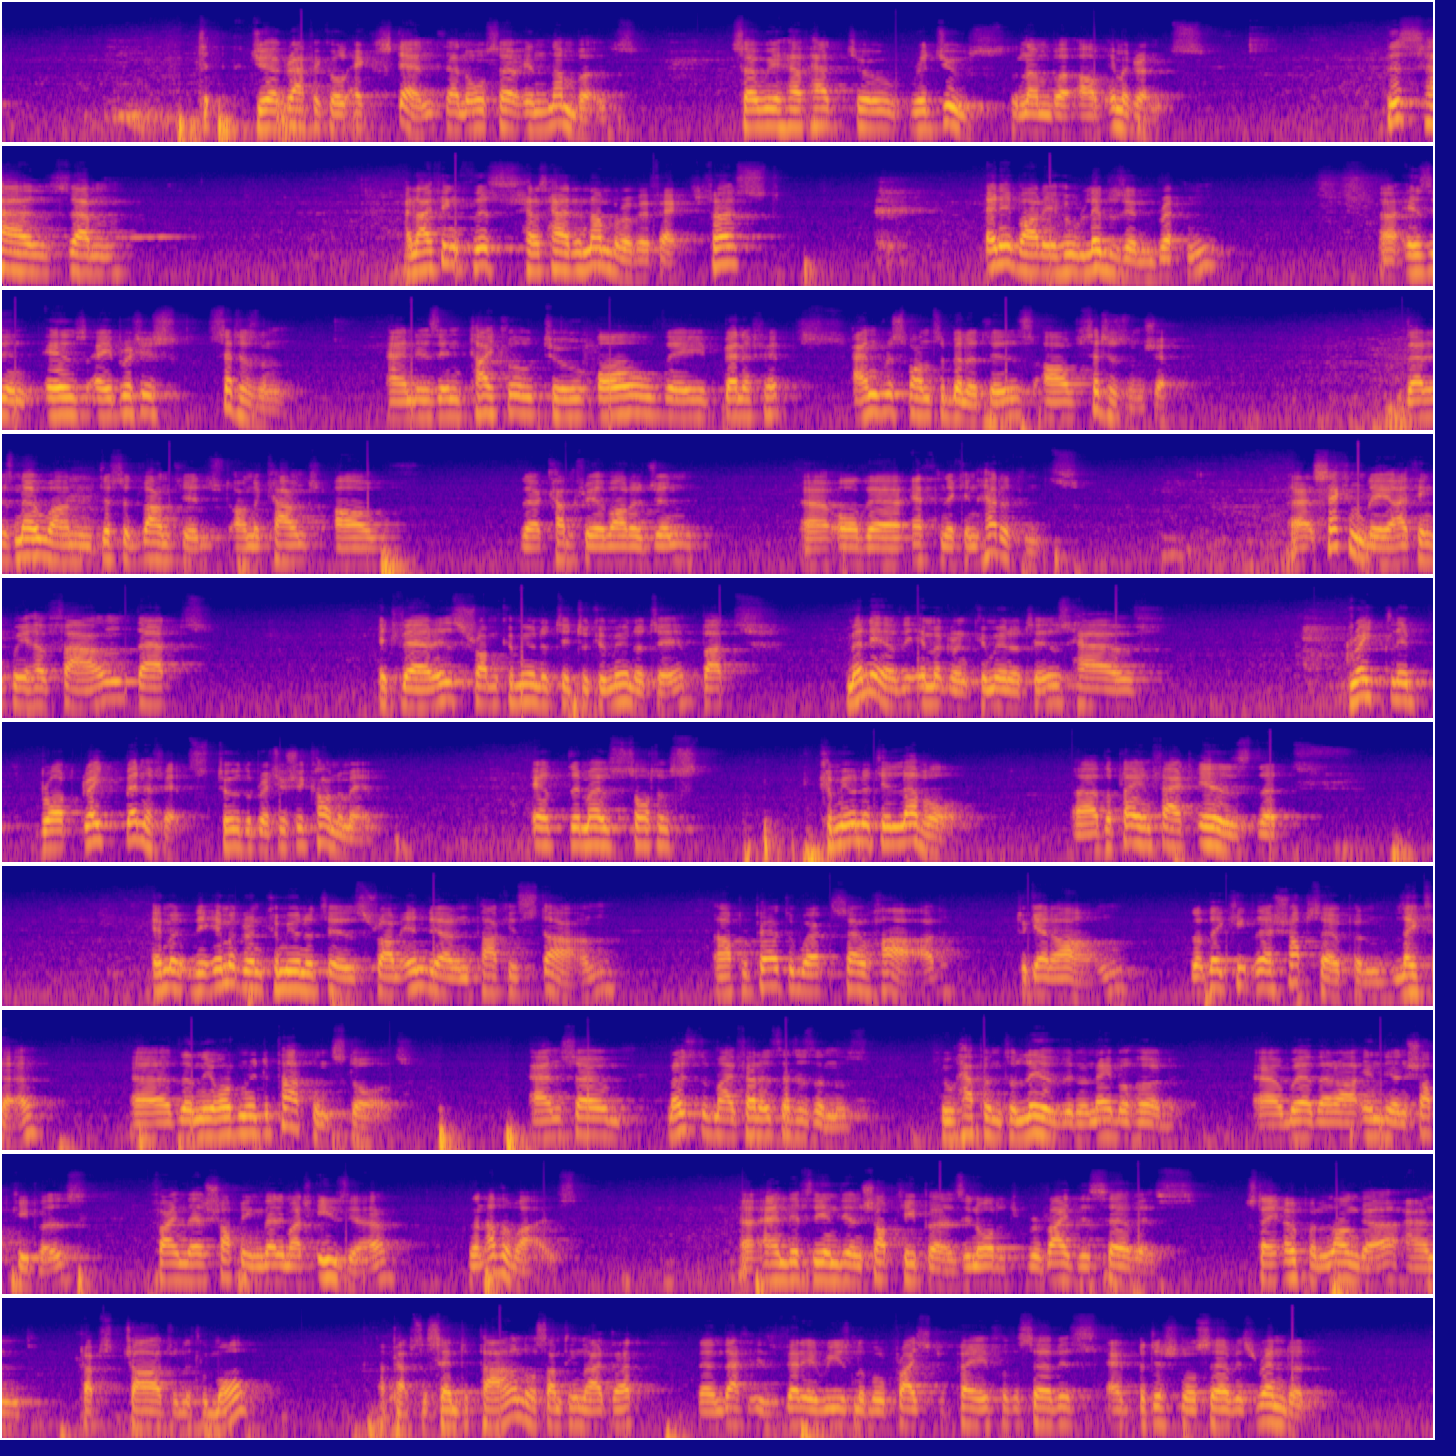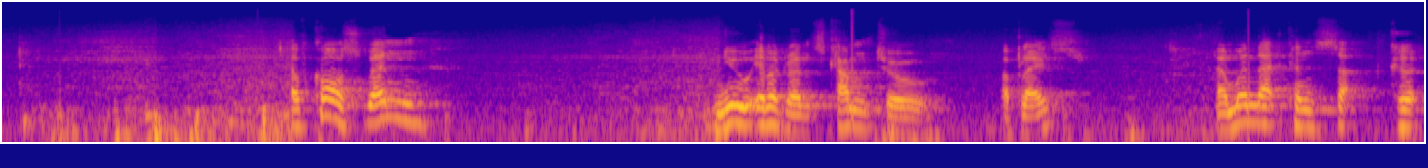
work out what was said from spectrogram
geographical extent and also in numbers. So we have had to reduce the number of immigrants. This has, um, and I think this has had a number of effects. First, anybody who lives in Britain uh, is, in, is a British citizen and is entitled to all the benefits and responsibilities of citizenship. There is no one disadvantaged on account of their country of origin uh, or their ethnic inheritance. Uh, secondly, I think we have found that it varies from community to community, but many of the immigrant communities have greatly brought great benefits to the British economy. At the most sort of community level, uh, the plain fact is that the immigrant communities from India and Pakistan are prepared to work so hard to get on that they keep their shops open later uh, than the ordinary department stores. And so most of my fellow citizens who happen to live in a neighborhood uh, where there are Indian shopkeepers find their shopping very much easier than otherwise. Uh, and if the Indian shopkeepers, in order to provide this service, stay open longer and perhaps charge a little more, uh, perhaps a cent a pound or something like that, then that is very reasonable price to pay for the service and additional service rendered. Of course, when new immigrants come to a place, and when that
